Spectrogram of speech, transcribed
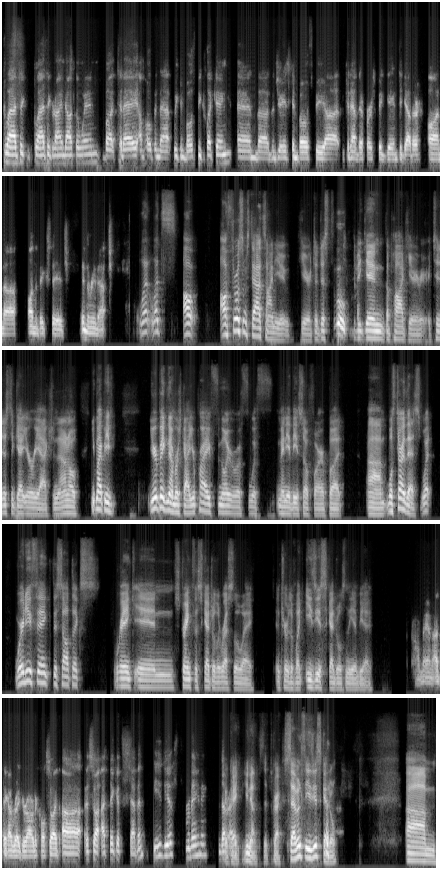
glad to glad to grind out the win. But today, I'm hoping that we can both be clicking, and uh, the Jays can both be uh, can have their first big game together on uh, on the big stage in the rematch. Let, let's I'll I'll throw some stats on you here to just Ooh. to begin the pod here to just to get your reaction. I don't know, you might be you're a big numbers guy. You're probably familiar with with many of these so far, but um, we'll start this. What where do you think the Celtics rank in strength of schedule the rest of the way in terms of like easiest schedules in the NBA? Oh man, I think I read your article. So I uh so I think it's seventh easiest remaining. That okay, right? you know it's correct. Seventh easiest schedule. um,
